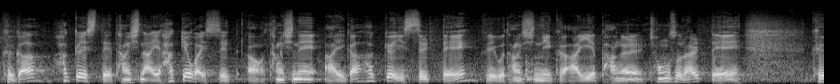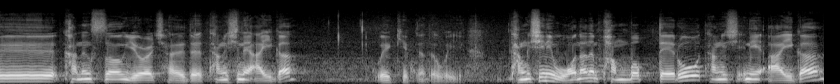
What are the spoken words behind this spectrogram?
그가 학교에 있을 때 당신 아이 학교가 있을 어, 당신의 아이가 학교에 있을 때 그리고 당신이 그 아이의 방을 청소를 할 때 그 가능성 your child 당신의 아이가 will keep the way 당신이 원하는 방법대로 당신의 아이가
